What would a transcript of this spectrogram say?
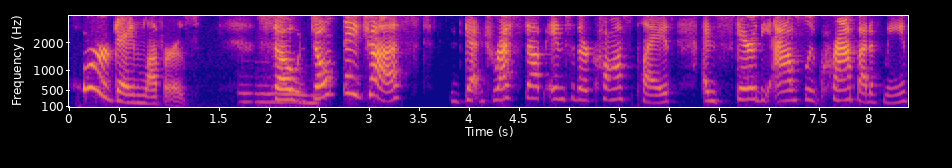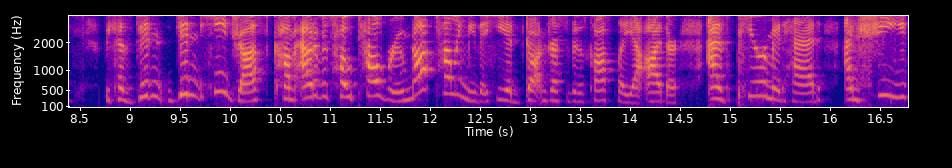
horror game lovers. Mm. So don't they just get dressed up into their cosplays and scare the absolute crap out of me because didn't didn't he just come out of his hotel room not telling me that he had gotten dressed up in his cosplay yet either as pyramid head and she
